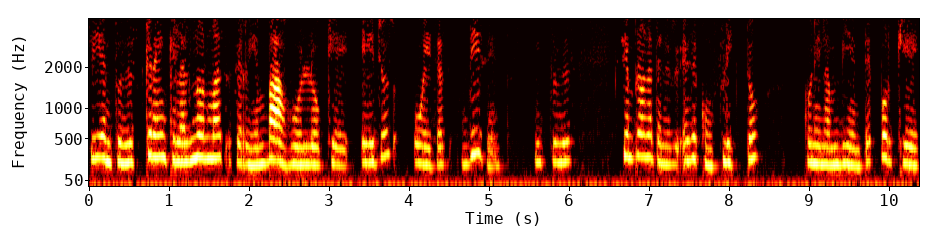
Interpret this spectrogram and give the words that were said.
¿sí? Entonces creen que las normas se rigen bajo lo que ellos o ellas dicen. Entonces siempre van a tener ese conflicto con el ambiente porque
